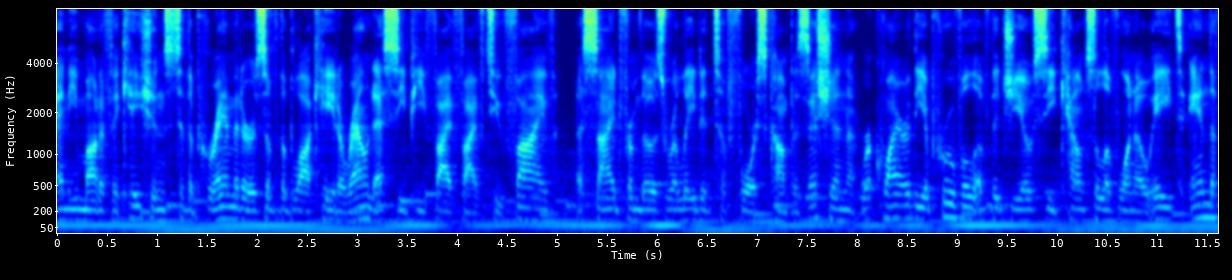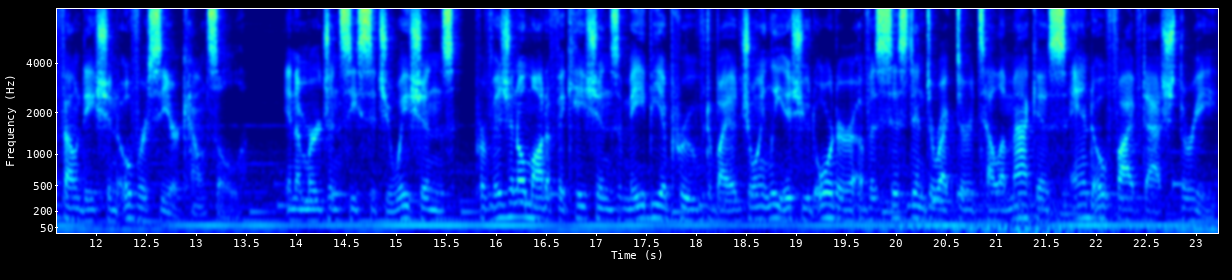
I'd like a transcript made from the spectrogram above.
Any modifications to the parameters of the blockade around SCP-5525, aside from those related to force composition, require the approval of the GOC Council of 108 and the Foundation Overseer Council. In emergency situations, provisional modifications may be approved by a jointly issued order of Assistant Director Telemachus and O5-3.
